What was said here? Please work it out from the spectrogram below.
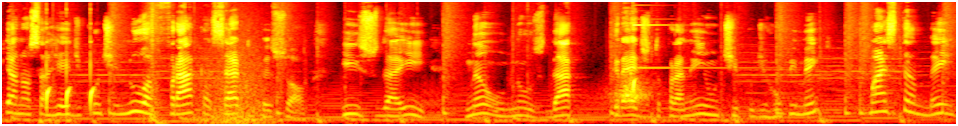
que a nossa rede continua fraca, certo pessoal? Isso daí não nos dá crédito para nenhum tipo de rompimento, mas também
